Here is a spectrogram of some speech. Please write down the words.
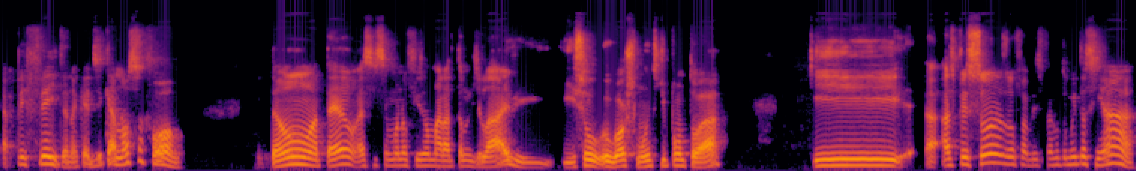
é a perfeita, né? quer dizer que é a nossa forma. Então, até essa semana eu fiz uma maratona de live, e isso eu gosto muito de pontuar, que as pessoas, o Fabrício, perguntam muito assim, ah,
